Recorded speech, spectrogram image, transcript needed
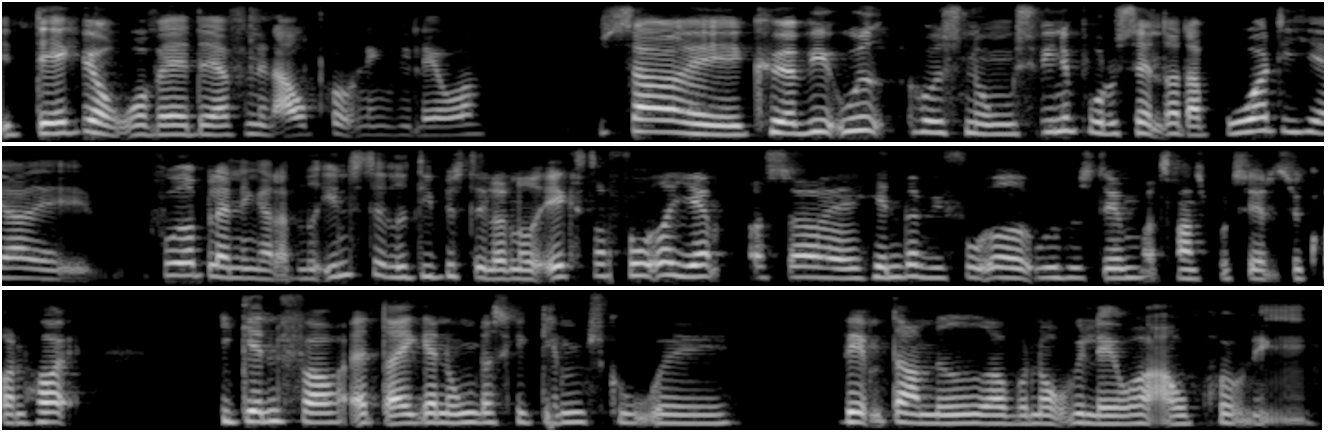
et dække over, hvad det er for en afprøvning, vi laver. Så øh, kører vi ud hos nogle svineproducenter, der bruger de her øh, foderblandinger, der er blevet indstillet. De bestiller noget ekstra foder hjem, og så øh, henter vi foderet ud hos dem og transporterer det til Grønhøj. Igen for, at der ikke er nogen, der skal gennemskue, øh, hvem der er med, og hvornår vi laver afprøvningen.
